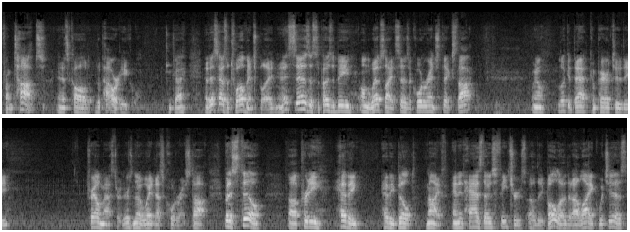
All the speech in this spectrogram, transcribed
from Tops and it's called the Power Eagle. Okay, now this has a 12 inch blade and it says it's supposed to be on the website it says a quarter inch thick stock. Well, look at that compared to the Trailmaster. There's no way that's quarter inch stock, but it's still a pretty heavy, heavy built knife and it has those features of the Bolo that I like, which is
